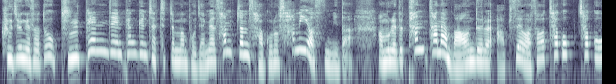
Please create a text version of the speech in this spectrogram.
그중에서도 불펜진 평균 자책점만 보자면 3.49로 3위였습니다. 아무래도 탄탄한 마운드를 앞세워서 차곡차곡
